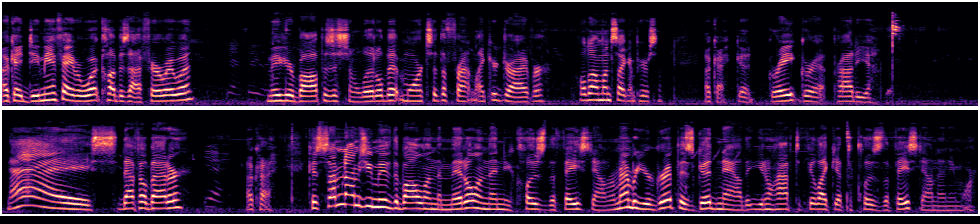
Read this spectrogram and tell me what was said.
Okay, do me a favor. What club is that? Fairway wood? Yeah, fairway. Move your ball position a little bit more to the front like your driver. Hold on one second, Pearson. Okay, good. Great grip. Proud of you. Nice. That feel better? Yeah. Okay. Because sometimes you move the ball in the middle and then you close the face down. Remember, your grip is good now that you don't have to feel like you have to close the face down anymore.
